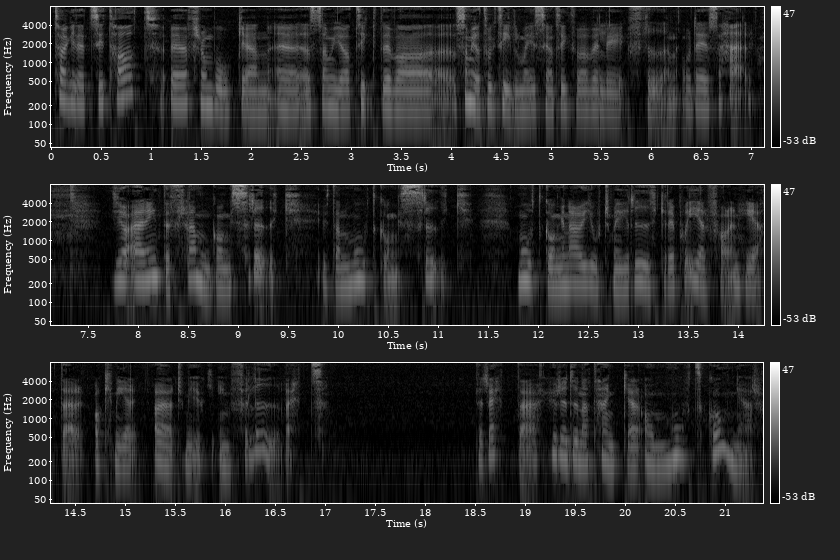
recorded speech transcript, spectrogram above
tagit ett citat eh, från boken eh, som jag tyckte var, som jag tog till mig, som jag tyckte var väldigt fin. Och det är så här. Jag är inte framgångsrik, utan motgångsrik. Motgångarna har gjort mig rikare på erfarenheter och mer ödmjuk inför livet. Berätta, hur är dina tankar om motgångar?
